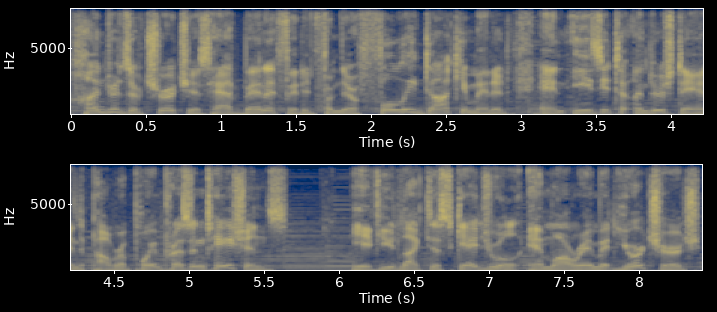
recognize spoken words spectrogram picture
hundreds of churches have benefited from their fully documented and easy to understand PowerPoint presentations. If you'd like to schedule MRM at your church,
